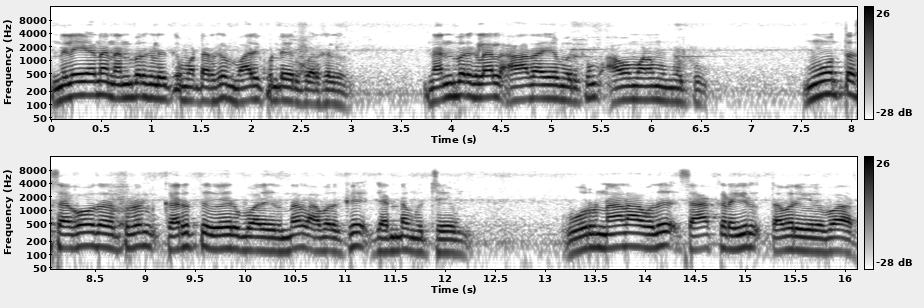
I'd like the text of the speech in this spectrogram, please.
நிலையான நண்பர்கள் இருக்க மாட்டார்கள் மாறிக்கொண்டே இருப்பார்கள். நண்பர்களால் ஆதாயம் இருக்கும் அவமானமும் இருக்கும். மூத்த சகோதரத்துடன் கருத்து வேறுபாடு இருந்தால் அவருக்கு கண்டம் நிச்சயம். ஒரு நாளாவது சாக்கடையில் தவறி விழுவார்.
